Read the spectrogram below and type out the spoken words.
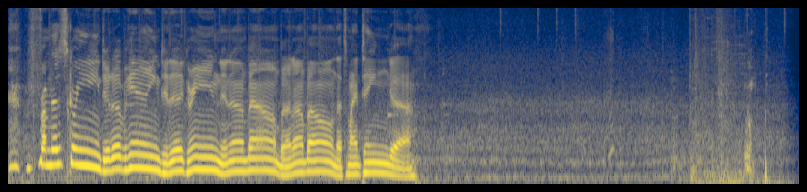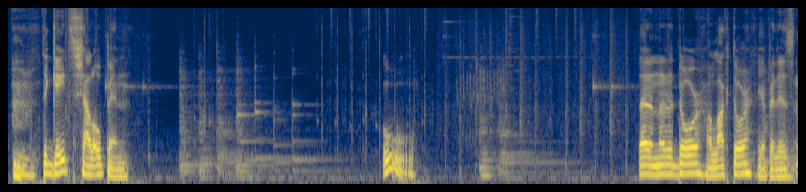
From the screen to the beginning to the green to the bell, ba da bell. That's my thing. Uh. the gates shall open. Ooh. Is that another door? A locked door? Yep, it is.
